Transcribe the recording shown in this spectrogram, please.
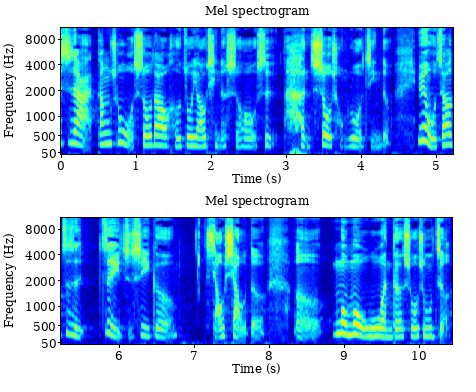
实啊，当初我收到合作邀请的时候，是很受宠若惊的，因为我知道自己自己只是一个。小小的，呃，默默无闻的说书者，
